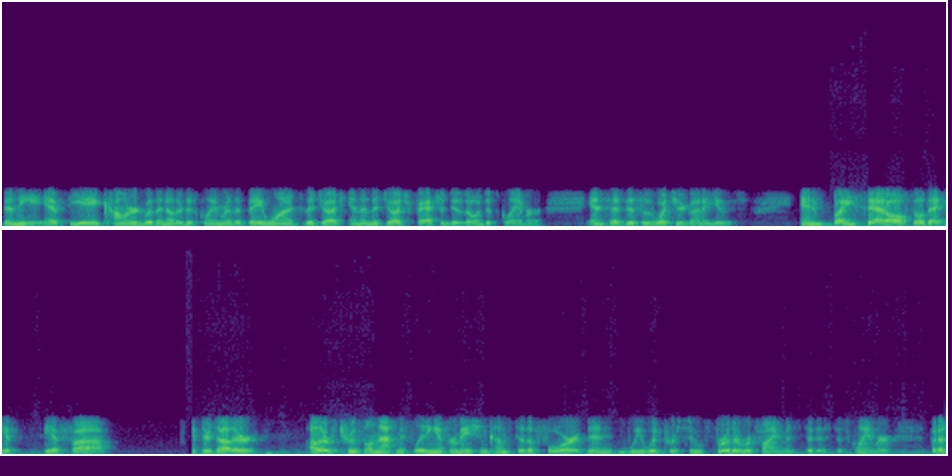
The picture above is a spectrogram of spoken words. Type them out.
then the FDA countered with another disclaimer that they wanted to the judge, and then the judge fashioned his own disclaimer and said, "This is what you're going to use." And but he said also that if if uh, if there's other other truthful not misleading information comes to the fore, then we would pursue further refinements to this disclaimer. But as,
